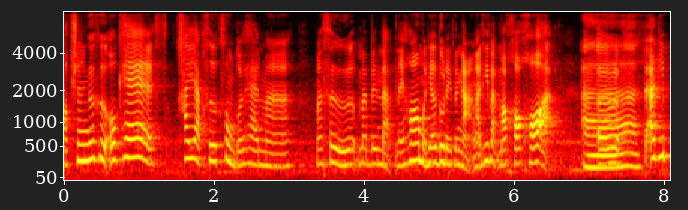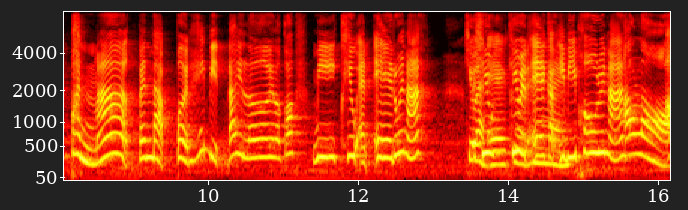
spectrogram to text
auction ก็คือโอเค ใครอยากซื้อส่งตัวแทนมา มาซื้อมาเป็นแบบในห้องเหมือนที่เราดูในหนังอะที่แบบมาเคาะๆอะอ่าเออแต่อันนี้ปั่นมากเป็นแบบเปิดให้บิดได้เลย แล้วก็มี Q&A ด้วยนะ Q&A คือ Q&A กับ e b p o ด้วยนะ เอาเหรอ เอ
